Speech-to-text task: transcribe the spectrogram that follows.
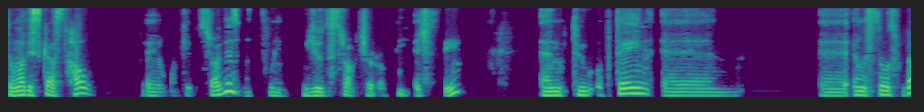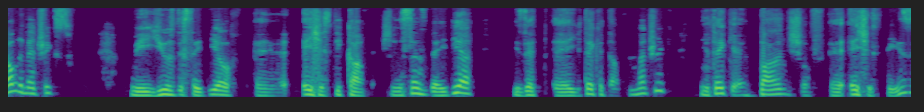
So we'll discuss how uh, one can construct this, but we use the structure of the HST. And to obtain an uh, LSOs for double metrics, we use this idea of uh, HST coverage. In a sense, the idea is that uh, you take a double metric, you take a bunch of uh, HSTs,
